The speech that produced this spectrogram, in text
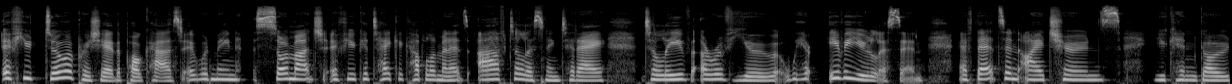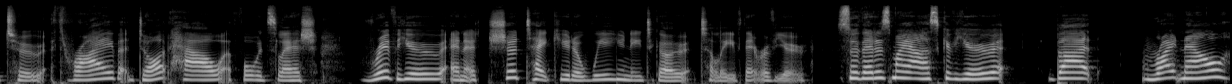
If you do appreciate the podcast, it would mean so much if you could take a couple of minutes after listening today to leave a review wherever you listen. If that's in iTunes, you can go to thrive.how forward slash review and it should take you to where you need to go to leave that review. So that is my ask of you. But right now,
